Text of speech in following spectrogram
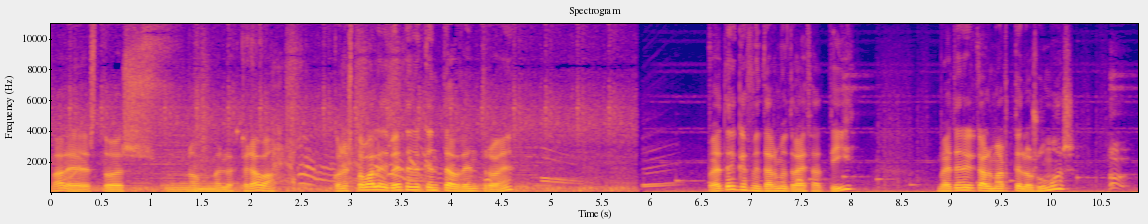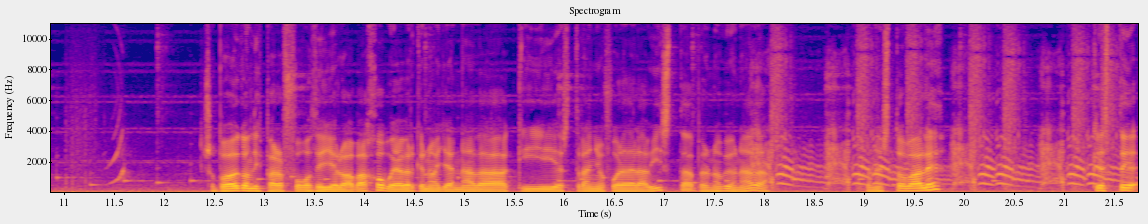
Vale, esto es... no me lo esperaba. Con esto vale, voy a tener que entrar dentro, ¿eh? Voy a tener que enfrentarme otra vez a ti. Voy a tener que calmarte los humos. Supongo que con disparar fuegos de hielo abajo voy a ver que no haya nada aquí extraño fuera de la vista, pero no veo nada. Con esto vale. Que este...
